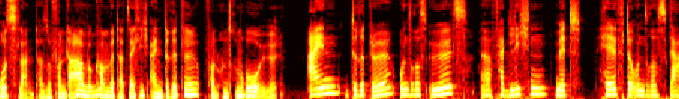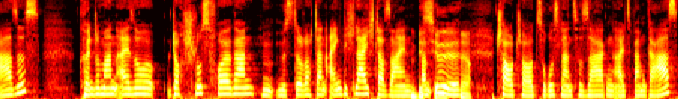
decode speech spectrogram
Russland. Also von da mhm. bekommen wir tatsächlich ein Drittel von unserem Rohöl. Ein Drittel unseres Öls äh, verglichen mit Hälfte unseres Gases könnte man also doch schlussfolgern, müsste doch dann eigentlich leichter sein, bisschen, beim Öl ja. Ciao Ciao zu Russland zu sagen, als beim Gas.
